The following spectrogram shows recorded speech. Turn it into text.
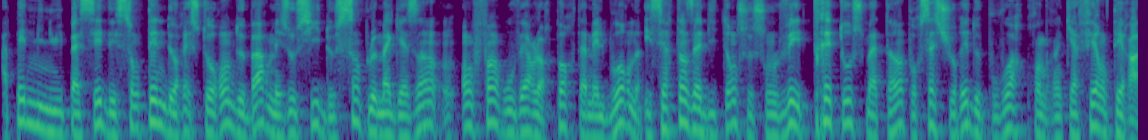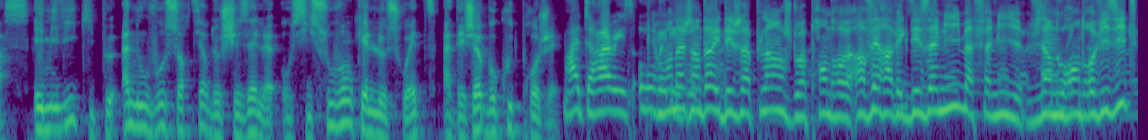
À peine minuit passé, des centaines de restaurants, de bars, mais aussi de simples magasins ont enfin rouvert leurs portes à Melbourne et certains habitants se sont levés très tôt ce matin pour s'assurer de pouvoir prendre un café en terrasse. Émilie, qui peut à nouveau sortir de chez elle aussi souvent qu'elle le souhaite, a déjà beaucoup de projets. Mon agenda est déjà plein, je dois prendre un verre avec des amis, ma famille vient nous rendre visite,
